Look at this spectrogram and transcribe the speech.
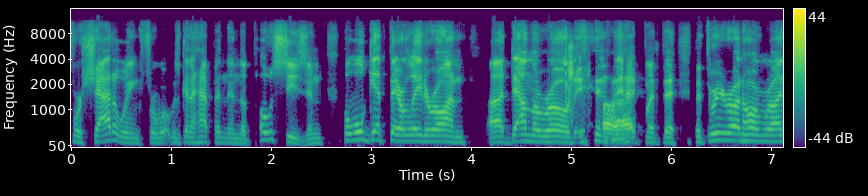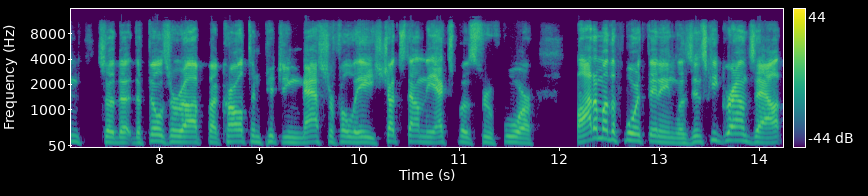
foreshadowing for what was going to happen in the postseason. But we'll get there later on uh, down the road. Right. But the, the three-run home run, so the the Phils are up. Uh, Carlton pitching masterfully, shuts down the Expos through four. Bottom of the fourth inning, Luzinski grounds out.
